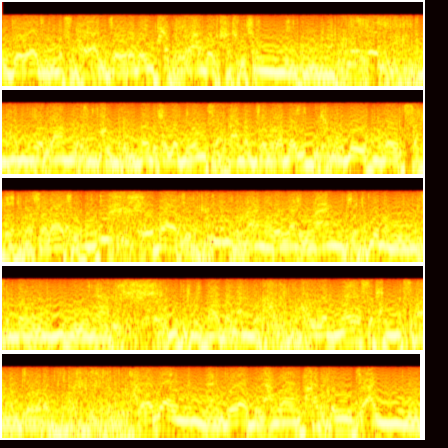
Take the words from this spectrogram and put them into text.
بجواز المسح على الجوربين حتى على الخفيفين هذه الأمر الكبرى ذلك الذي يمسح على الجوربين. وضوءه غير صحيح وصلاته باطلة وأنا والله أعاني كثيرا من المسلمين من إلى مثل هذا الأمر. يقول ما يصح المسح على الجوربين ودائما جواب الأعوام حتى المتعلمين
